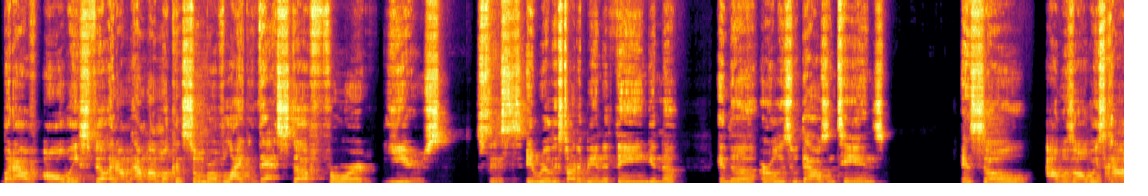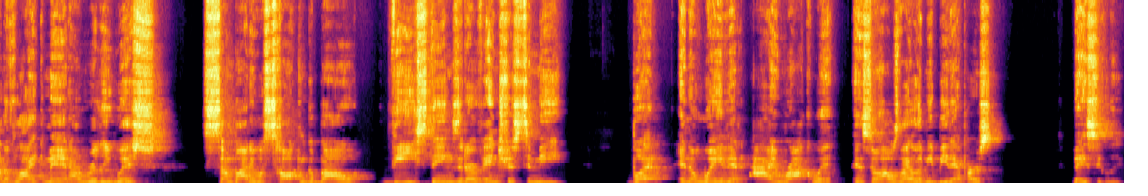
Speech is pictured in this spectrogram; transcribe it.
But I've always felt, and I'm I'm a consumer of like that stuff for years since it really started being a thing in the in the early 2010s. And so I was always kind of like, man, I really wish somebody was talking about these things that are of interest to me, but in a way that I rock with. And so I was like, let me be that person, basically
